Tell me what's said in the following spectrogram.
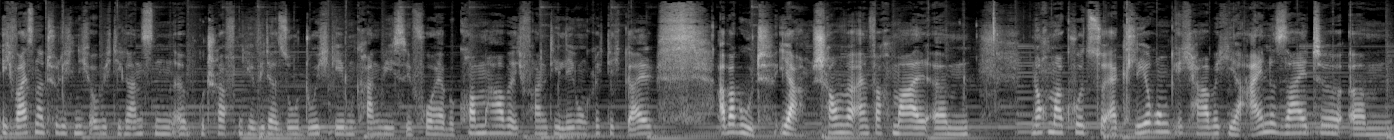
Ich weiß natürlich nicht, ob ich die ganzen äh, Botschaften hier wieder so durchgeben kann, wie ich sie vorher bekommen habe. Ich fand die Legung richtig geil. Aber gut, ja, schauen wir einfach mal. Ähm, Nochmal kurz zur Erklärung. Ich habe hier eine Seite, ähm,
